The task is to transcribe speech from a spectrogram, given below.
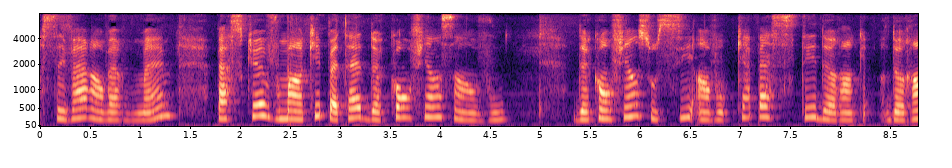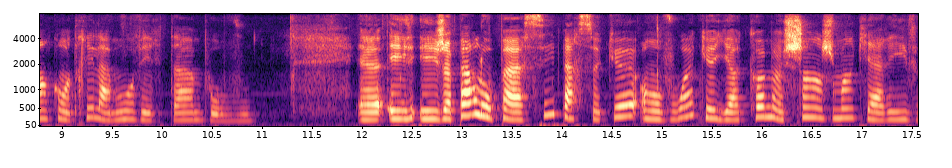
sévère envers vous-même parce que vous manquez peut-être de confiance en vous, de confiance aussi en vos capacités de, rencontrer l'amour véritable pour vous. Euh, et, je parle au passé parce que on voit qu'il y a comme un changement qui arrive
